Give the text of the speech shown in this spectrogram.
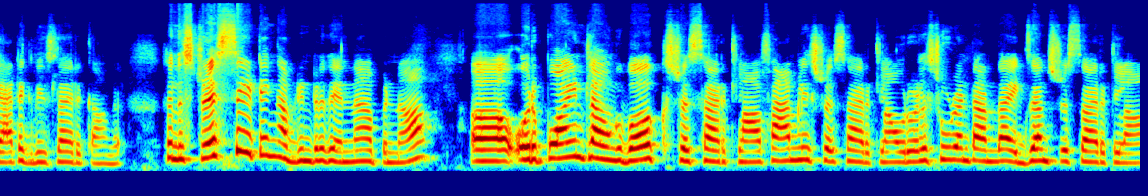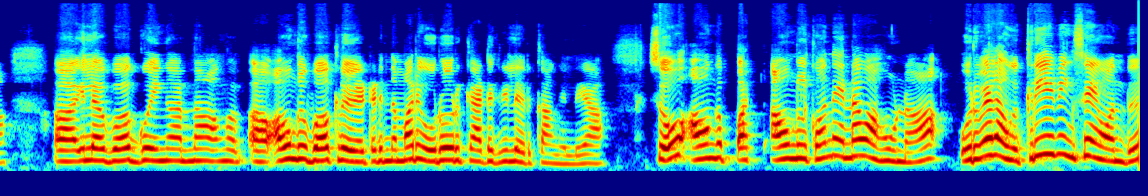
கேட்டகரிஸ்லாம் இருக்காங்க. ஸோ இந்த ஸ்ட்ரெஸ் ஈட்டிங் அப்படின்றது என்ன அப்படின்னா ஒரு பாயிண்ட்ல அவங்க ஒர்க் ஸ்ட்ரெஸ்ஸாக இருக்கலாம் ஃபேமிலி ஸ்ட்ரெஸ்ஸாக இருக்கலாம் ஒருவேளை ஸ்டூடெண்ட்டாக இருந்தால் எக்ஸாம் ஸ்ட்ரெஸ்ஸாக இருக்கலாம் இல்லை ஒர்க் கோயிங்காக இருந்தால் அவங்க அவங்க ஒர்க் ரிலேட்டட் இந்த மாதிரி ஒரு ஒரு கேட்டகரியில் இருக்காங்க இல்லையா ஸோ அவங்க பட் அவங்களுக்கு வந்து என்ன ஆகும்னா ஒருவேளை அவங்க க்ரீவிங்ஸே வந்து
